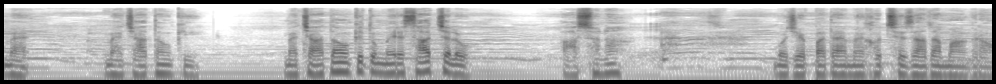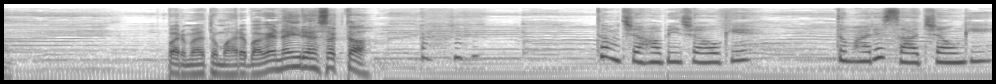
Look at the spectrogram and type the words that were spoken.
मैं मैं चाहता हूँ कि मैं चाहता हूँ कि तुम मेरे साथ चलो। आ सुना? मुझे पता है मैं खुद से ज़्यादा मांग रहा हूँ। पर मैं तुम्हारे बगैर नहीं रह सकता। तुम जहाँ भी जाओगे तुम्हारे साथ जाऊँगी।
